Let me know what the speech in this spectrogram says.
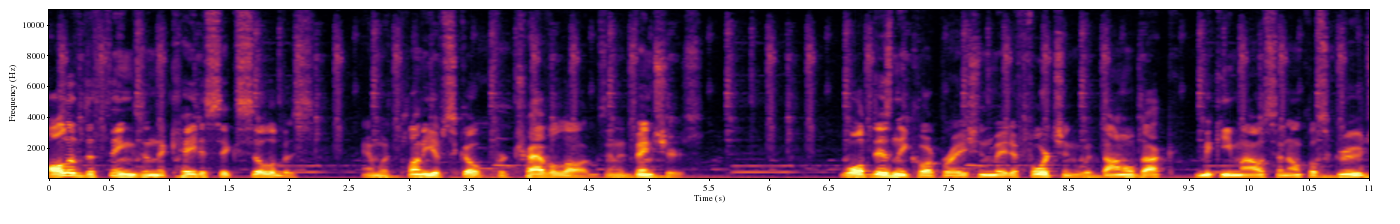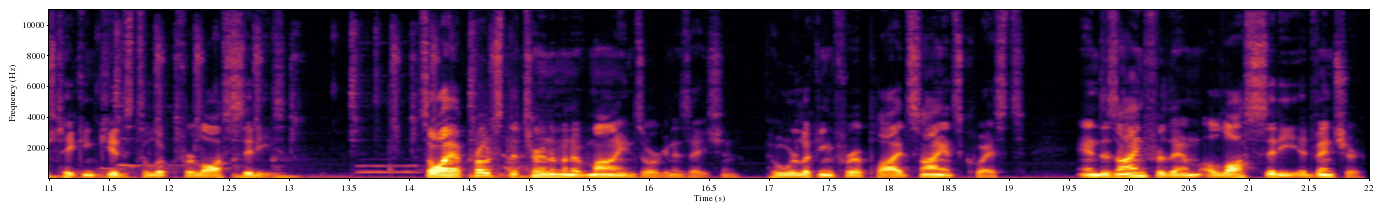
All of the things in the K to 6 syllabus and with plenty of scope for travelogues and adventures. Walt Disney Corporation made a fortune with Donald Duck, Mickey Mouse, and Uncle Scrooge taking kids to look for lost cities. So I approached the Tournament of Minds organization, who were looking for applied science quests, and designed for them a Lost City adventure.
